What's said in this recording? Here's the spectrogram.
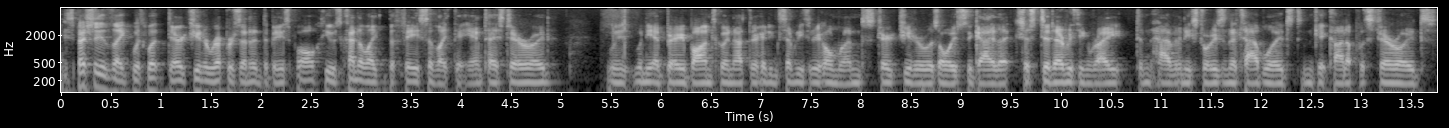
especially like with what Derek Jeter represented to baseball, he was kind of like the face of like the anti-steroid. When, he had Barry Bonds going out there hitting 73 home runs, Derek Jeter was always the guy that just did everything right, didn't have any stories in the tabloids, didn't get caught up with steroids.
